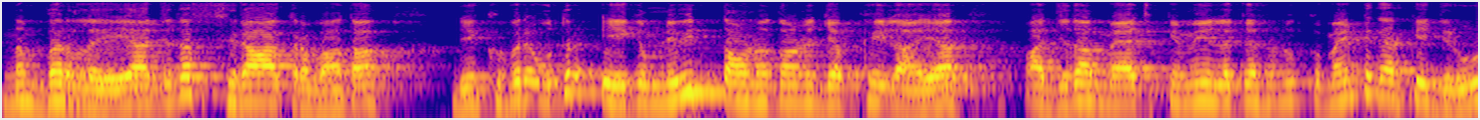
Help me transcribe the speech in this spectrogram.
ਨੰਬਰ ਲਏ ਅੱਜ ਦਾ ਸਿਰਾ ਕਰਵਾਤਾ। ਦੇਖੋ ਫਿਰ ਉਧਰ ਏਕਮ ਨੇ ਵੀ ਤੌਣ ਤੌਣ ਜੱਫੇ ਲਾਇਆ ਅੱਜ ਦਾ ਮੈਚ ਕਿਵੇਂ ਲੱਗਿਆ, ਤੁਹਾਨੂੰ ਕਮੈਂਟ ਕਰਕੇ ਜਰੂਰ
